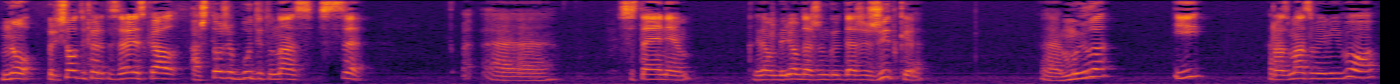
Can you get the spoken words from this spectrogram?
Но пришел Тиферет Израиль и сказал, а что же будет у нас с э, состоянием, когда мы берем даже, он говорит, даже жидкое э, мыло и размазываем его,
